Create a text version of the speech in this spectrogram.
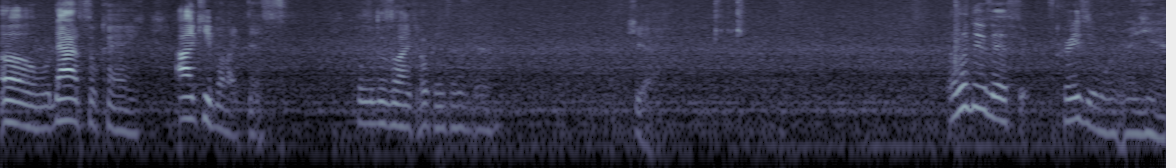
Oh, that's okay. I keep it like this. Because it is like, okay, sounds good. Yeah. I'm gonna do this crazy one right here.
